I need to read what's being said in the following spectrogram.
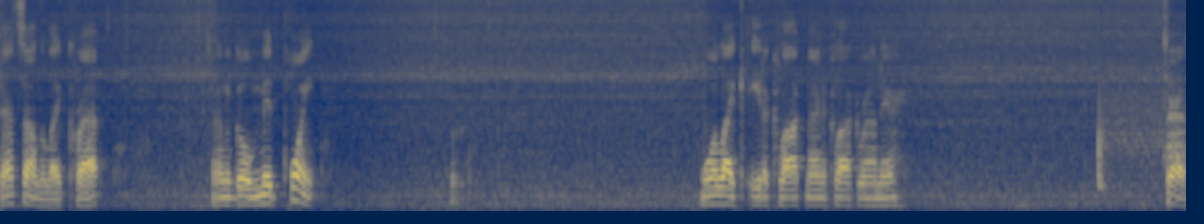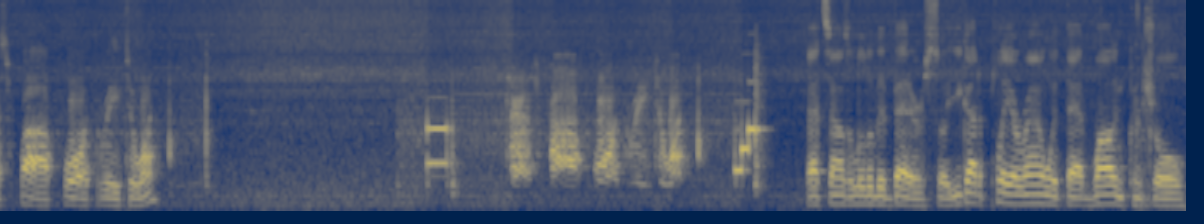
That sounded like crap. Going to go midpoint. More like 8 o'clock, 9 o'clock around there. Test 5, 4, 3, 2, 1. Test 5, 4, 3, 2, 1. That sounds a little bit better. So you got to play around with that volume control,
